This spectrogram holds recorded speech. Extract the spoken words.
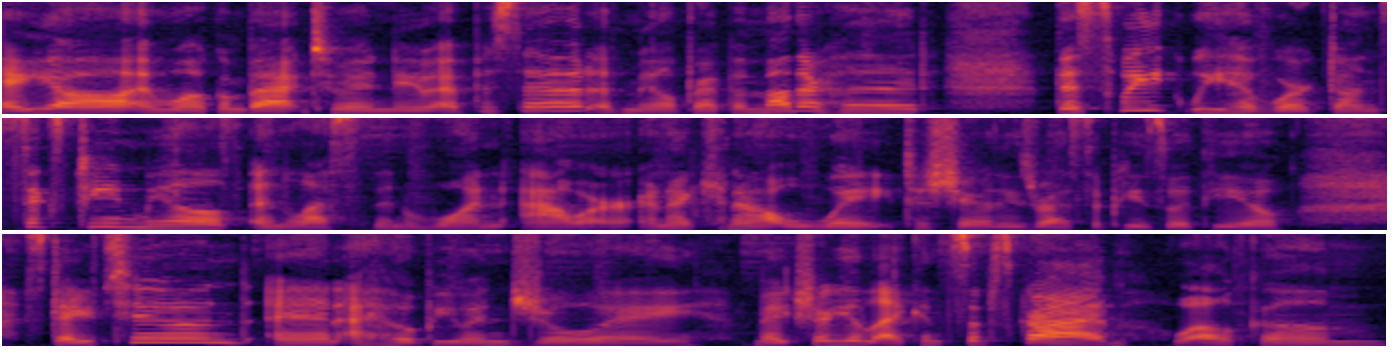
Hey y'all, and welcome back to a new episode of Meal Prep and Motherhood. This week we have worked on 16 meals in less than one hour, and I cannot wait to share these recipes with you. Stay tuned, and I hope you enjoy. Make sure you like and subscribe. Welcome.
